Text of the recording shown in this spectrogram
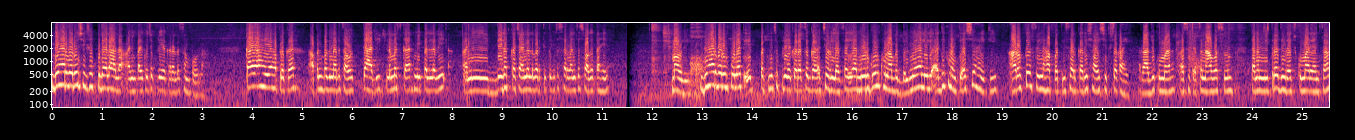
बिहारवरून शिक्षक पुण्याला आला आणि बायकोच्या प्रियकराला संपवला. काय आहे हा प्रकार? आपण बघणारच आहोत. त्याआधी नमस्कार मी पल्लवी आणि देधक्का चॅनलवरती तुमचं सर्वांचं स्वागत आहे. माऊली बिहारवरून पुण्यात येत पत्नीच्या प्रियकराचा गळा चिरल्याचा या निर्गुण खुनाबद्दल मिळालेली अधिक माहिती अशी आहे की आरोपी असलेला हा पती सरकारी शाळेत शिक्षक आहे. राजू कुमार असं त्याचं नाव असून त्यानं मित्र धीरज कुमार यांचा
